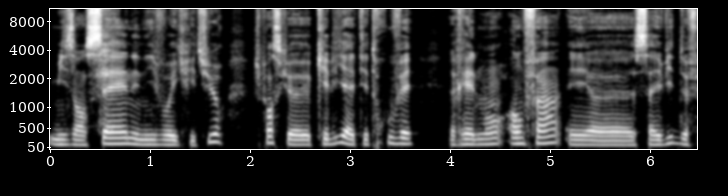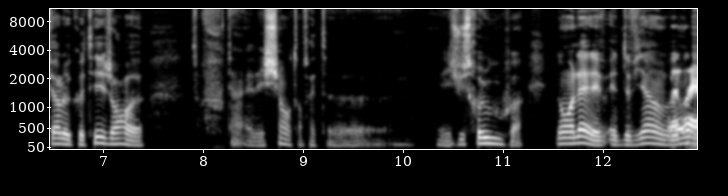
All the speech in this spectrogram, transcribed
mise en scène et niveau écriture, je pense que Kelly a été trouvée réellement enfin, et euh, ça évite de faire le côté genre, euh, putain, elle est chiante en fait. Euh, elle est juste relou quoi. Non là elle, devient ouais, ouais,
